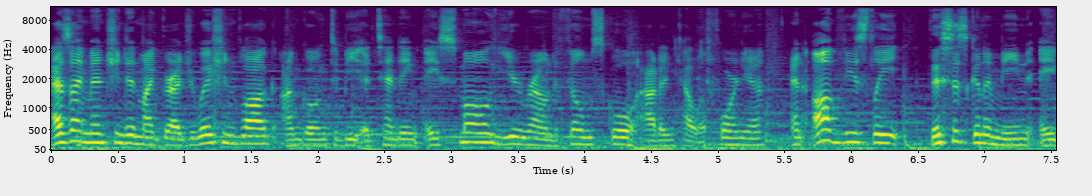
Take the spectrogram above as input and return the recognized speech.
As I mentioned in my graduation vlog, I'm going to be attending a small year-round film school out in California, and obviously, this is gonna mean a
